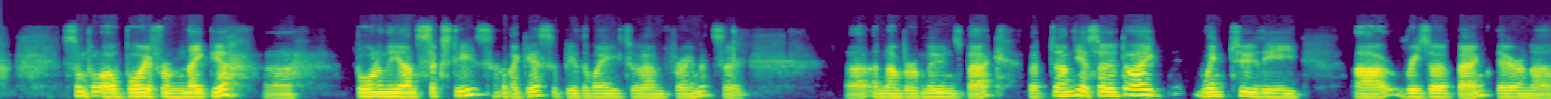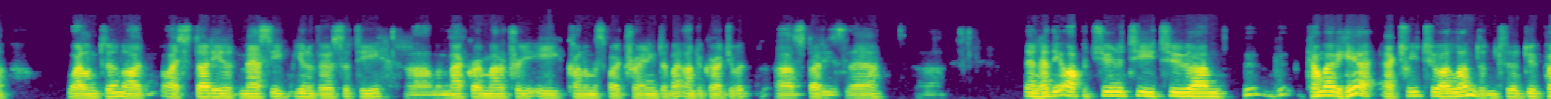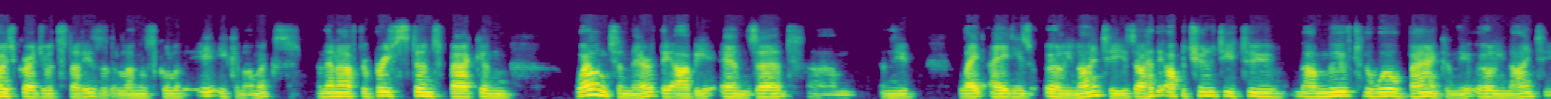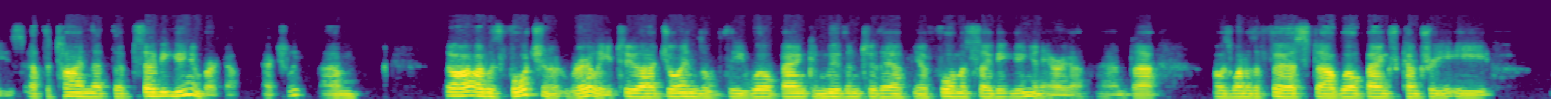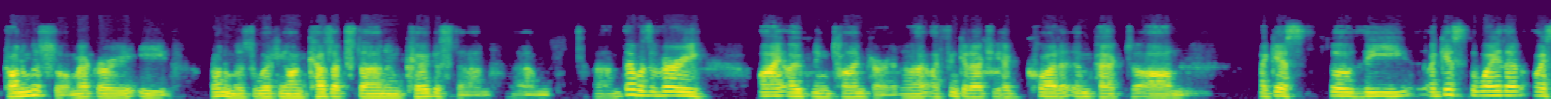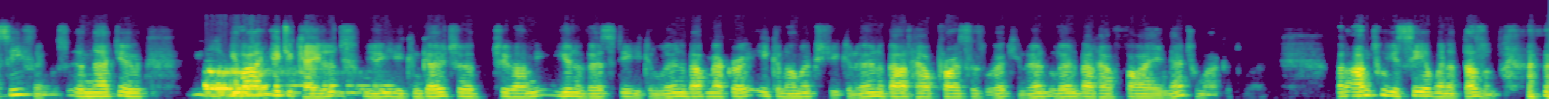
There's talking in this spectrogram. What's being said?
simple old boy from Napier, uh, born in the um, 60s, I guess would be the way to um, frame it. So, uh, a number of moons back. But um, yeah, so I went to the uh, Reserve Bank there in uh, Wellington. I, I studied at Massey University. I'm a macro monetary economist by training, did my undergraduate uh, studies there. Uh, then had the opportunity to um, come over here, actually, to uh, London to do postgraduate studies at the London School of e- Economics. And then after a brief stint back in Wellington there at the RBNZ um, in the late 80s, early 90s, I had the opportunity to uh, move to the World Bank in the early 90s at the time that the Soviet Union broke up, actually. Um, so I, was fortunate, really, to uh, join the, the World Bank and move into their you know, former Soviet Union area. And uh, I was one of the first uh, World Bank's country economists or macro economists working on Kazakhstan and Kyrgyzstan. Um, um, that was a very eye-opening time period, and I, I, think it actually had quite an impact on, I guess, the, the I guess the way that I see things. In that you know, you are educated. You, you can go to to um, university. You can learn about macroeconomics. You can learn about how prices work. You learn learn about how financial markets work. But until you see it when it doesn't,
